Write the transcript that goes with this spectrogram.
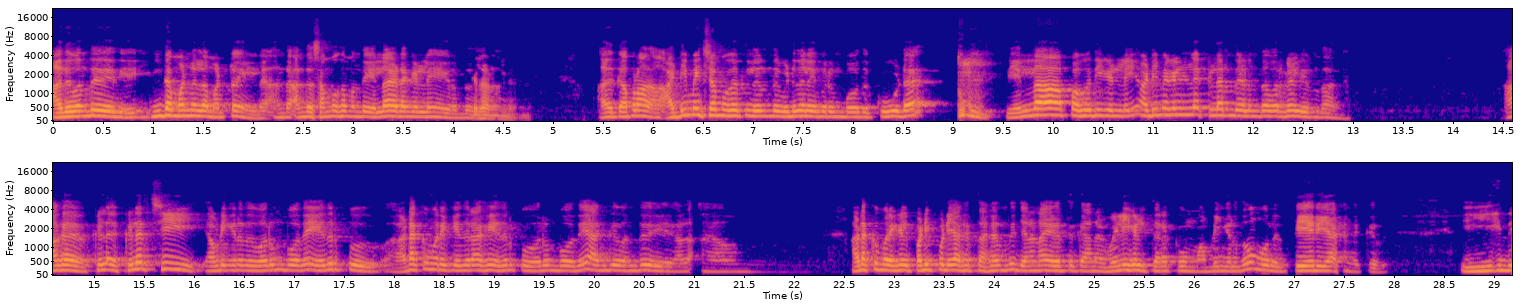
அது வந்து இந்த மண்ணுல மட்டும் இல்லை அந்த அந்த சமூகம் வந்து எல்லா இடங்கள்லயும் இருந்தது. அதுக்கப்புறம் அடிமை சமூகத்திலிருந்து விடுதலை பெறும்போது கூட எல்லா பகுதிகளிலையும் அடிமைகள்ல கிளர்ந்து எழுந்தவர்கள் இருந்தாங்க. ஆக கிள கிளர்ச்சி அப்படிங்கிறது வரும்போதே எதிர்ப்பு அடக்குமுறைக்கு எதிராக எதிர்ப்பு வரும்போதே அங்கு வந்து அடக்குமுறைகள் படிப்படியாக தகர்ந்து ஜனநாயகத்துக்கான வெளிகள் திறக்கும் அப்படிங்கிறதும் ஒரு தியரியாக நிற்குது இந்த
